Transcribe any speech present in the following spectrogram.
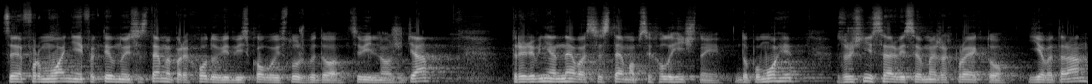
це формування ефективної системи переходу від військової служби до цивільного життя, трирівнянева система психологічної допомоги, зручні сервіси в межах проєкту Є ветеран,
